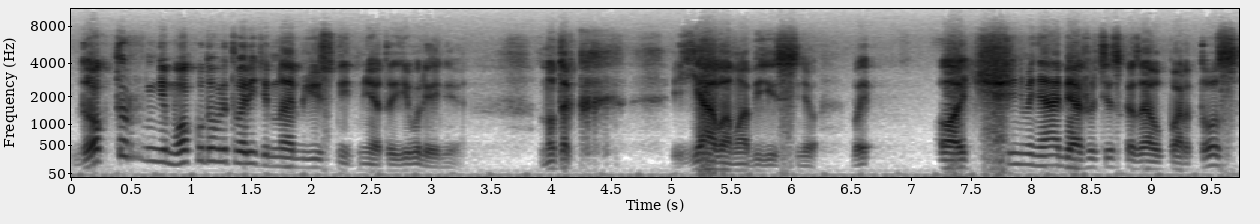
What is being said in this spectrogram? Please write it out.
Доктор не мог удовлетворительно объяснить мне это явление. Ну так я вам объясню. Вы очень меня обяжете, сказал Портос,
